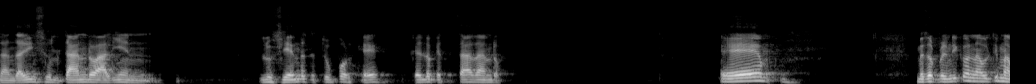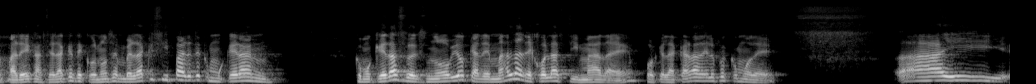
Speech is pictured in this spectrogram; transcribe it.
andar insultando a alguien luciéndote tú por qué, qué es lo que te está dando. Eh, me sorprendí con la última pareja, ¿será que se conocen? ¿Verdad que sí parece como que eran, como que era su exnovio, que además la dejó lastimada, ¿eh? Porque la cara de él fue como de, ay,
